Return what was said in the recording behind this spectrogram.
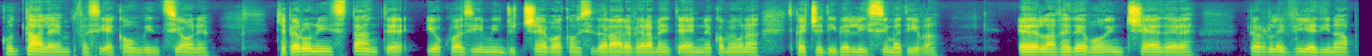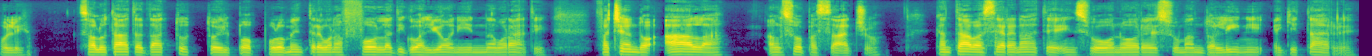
con tale enfasi e convinzione che per un istante io quasi mi inducevo a considerare veramente Enne come una specie di bellissima diva e la vedevo incedere per le vie di Napoli, salutata da tutto il popolo, mentre una folla di guaglioni innamorati, facendo ala al suo passaggio, cantava serenate in suo onore su mandolini e chitarre.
